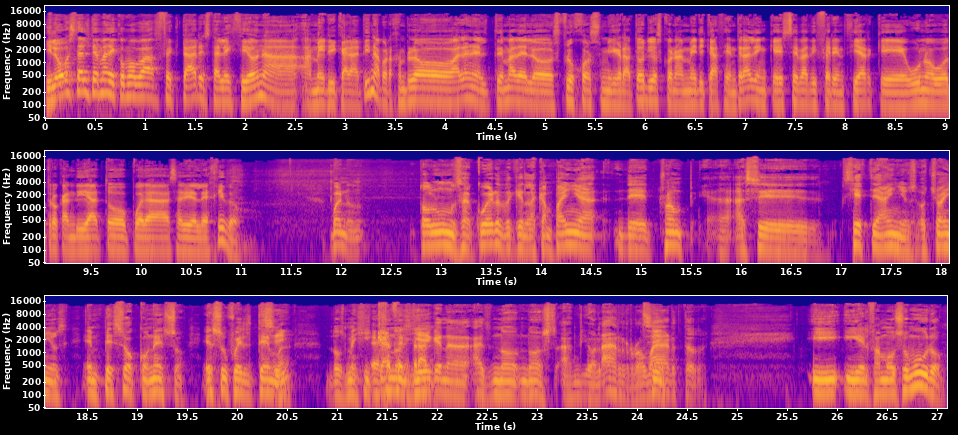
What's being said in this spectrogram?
Y luego está el tema de cómo va a afectar esta elección a América Latina. Por ejemplo, Alan, el tema de los flujos migratorios con América Central, ¿en qué se va a diferenciar que uno u otro candidato pueda salir elegido? Bueno, todo el mundo se acuerda que en la campaña de Trump eh, hace siete años, ocho años, empezó con eso. Eso fue el tema. Sí. Los mexicanos llegan a, a no- nos, a violar, robar, todo. Y, y el famoso muro,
